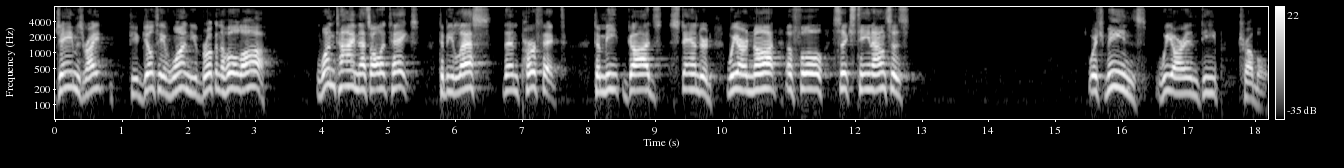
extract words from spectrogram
James, right? If you're guilty of one, you've broken the whole law. One time, that's all it takes to be less than perfect, to meet God's standard. We are not a full 16 ounces, which means we are in deep trouble.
